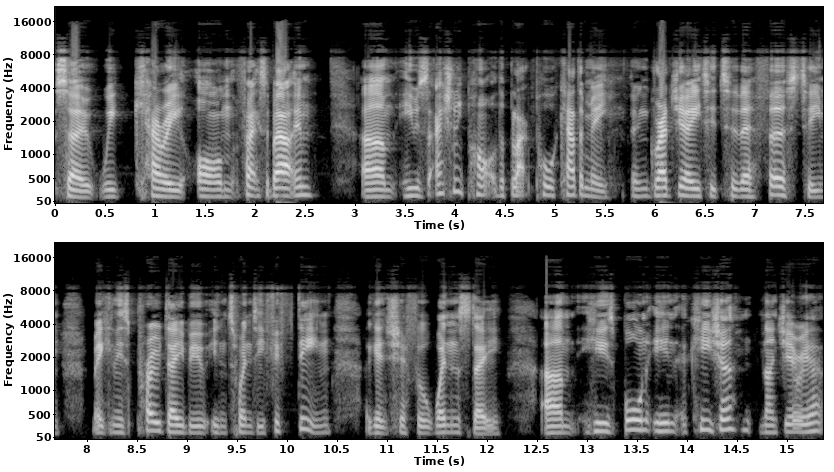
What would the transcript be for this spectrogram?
so we carry on facts about him. Um, he was actually part of the Blackpool Academy and graduated to their first team, making his pro debut in 2015 against Sheffield Wednesday. Um, he was born in Ikeja, Nigeria.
